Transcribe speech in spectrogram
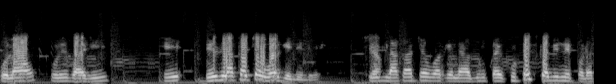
पुलाव पोळी भाजी ही दीड लाखाच्या वर गेलेली आहे. दीड लाखाच्या वर गेल्या. अजून काही कुठेच कमी नाही पडत.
